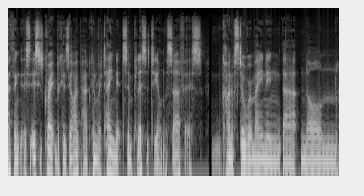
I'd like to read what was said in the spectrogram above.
I think this, this is great because the iPad can retain its simplicity on the surface, kind of still remaining that non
